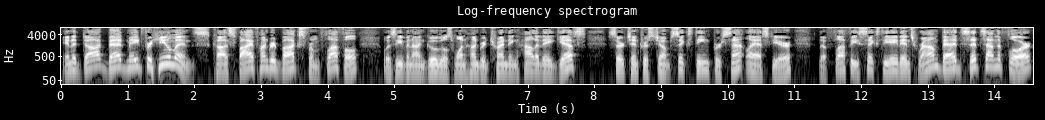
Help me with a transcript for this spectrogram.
in a dog bed made for humans. Costs 500 bucks from Plufl. Was even on Google's 100 trending holiday gifts. Search interest jumped 16% last year. The fluffy 68 inch round bed sits on the floor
